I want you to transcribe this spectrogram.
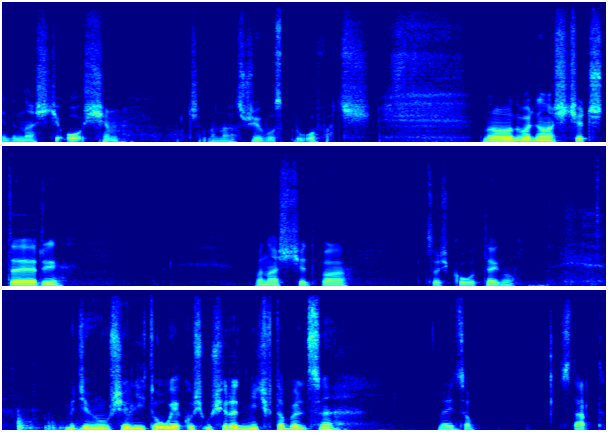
11,8. Trzeba na żywo spróbować. No, 12,4. 12,2. Coś koło tego. Będziemy musieli to jakoś uśrednić w tabelce. No i co? Start.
